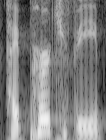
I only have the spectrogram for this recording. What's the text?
Hypertrophy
